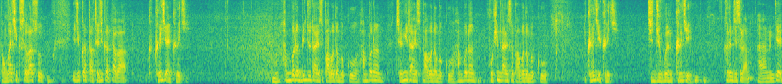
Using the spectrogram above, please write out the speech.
동가식 서가수 이 집 갔다가 저 집 갔다가 그 거지 아니 거지. 어, 한 번은 민주당에서 밥 얻어먹고 한 번은 정의당에서 밥 얻어먹고 한 번은 국힘당에서 밥 얻어먹고 거지 거지. 진중권은 거지. 그런 짓을 안, 안 하는 게.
